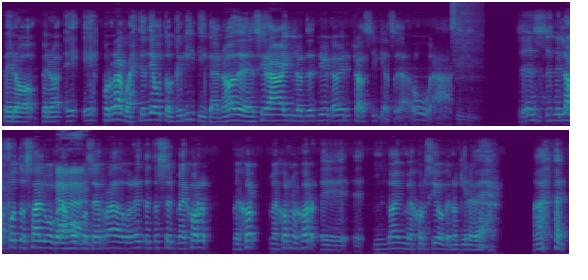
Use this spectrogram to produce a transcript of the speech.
pero, pero e, es por una cuestión de autocrítica, ¿no? De decir, ay, lo tendría que haber hecho así, o sea, uh, ah, en la foto salgo con los ojos cerrados, con esto, entonces mejor, mejor, mejor, mejor, eh, eh, no hay mejor ciego que no quiere ver.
